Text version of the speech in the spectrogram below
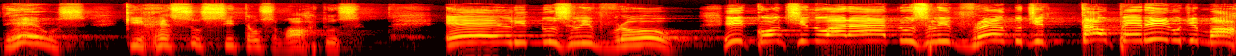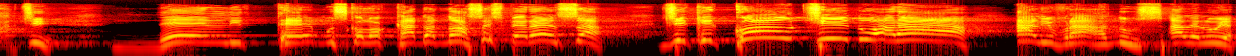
Deus que ressuscita os mortos ele nos livrou e continuará nos livrando de tal perigo de morte. Nele temos colocado a nossa esperança de que continuará a livrar-nos. Aleluia.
